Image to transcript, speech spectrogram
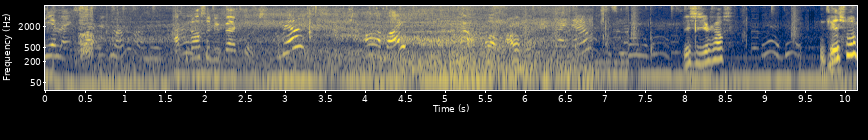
BMX. I could also do backflips. Really? On a bike? No. Well, probably. Right now? It's not on the grass. This is your house? Yeah, do it. This one?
